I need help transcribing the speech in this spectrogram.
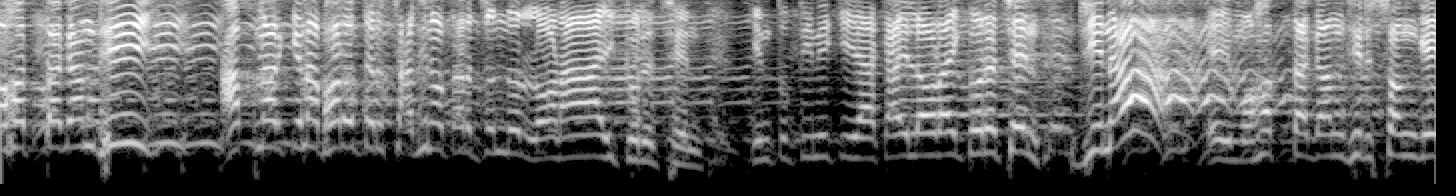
মহাত্মা গান্ধী আপনার কিনা ভারতের স্বাধীনতার জন্য লড়াই করেছেন। কিন্তু তিনি কি একাই লড়াই করেছেন? জি না, এই মহাত্মা গান্ধীর সঙ্গে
